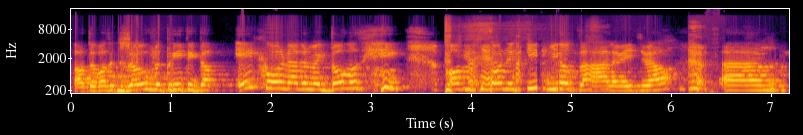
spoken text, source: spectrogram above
oh, toen was ik zo verdrietig dat ik gewoon naar de McDonald's ging om gewoon een cheat meal te halen, weet je wel. Um,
